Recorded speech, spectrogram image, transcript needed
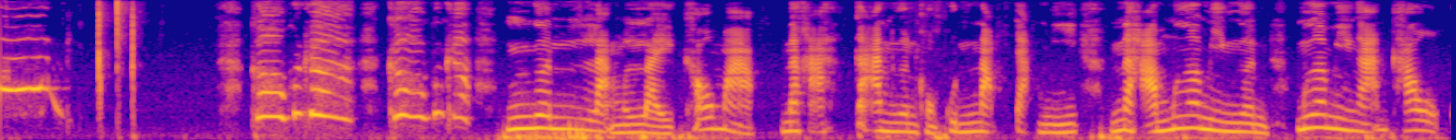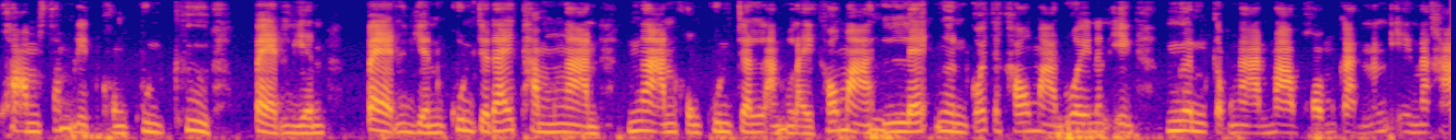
น ขอบคุณค่ะขอบคุณค่ะ เงินหลั่งไหลเข้ามานะคะ การเงินของคุณนับจากนี้นะคะ เมื่อมีเงินเมื่อมีงานเข้าความสำเร็จของคุณคือแปดเหรียญ แปดเหรียญคุณจะได้ทำงาน งานของคุณจะหลั่งไหลเข้ามา และเงินก็จะเข้ามาด้วยนั่นเอง เงินกับงานมาพร้อมกันนั่นเองนะคะ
